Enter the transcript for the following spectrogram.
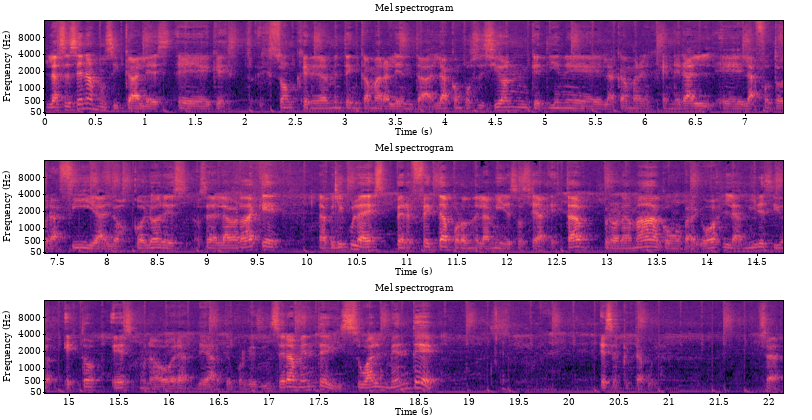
Las escenas musicales, eh, que son generalmente en cámara lenta, la composición que tiene la cámara en general, eh, la fotografía, los colores, o sea, la verdad que la película es perfecta por donde la mires, o sea, está programada como para que vos la mires y digas, esto es una obra de arte, porque sinceramente, visualmente, es espectacular. O sea,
